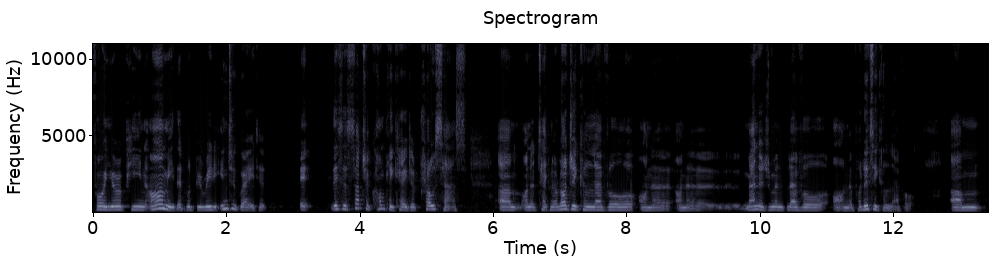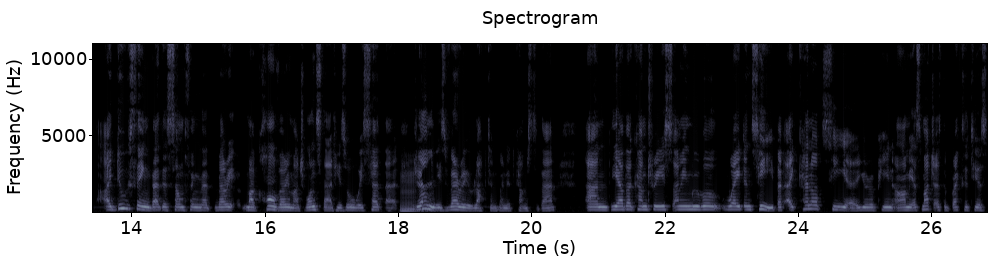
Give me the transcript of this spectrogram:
for a European army that would be really integrated this is such a complicated process um, on a technological level, on a on a management level, on a political level. Um, I do think that is something that very Macron very much wants. That he's always said that mm. Germany is very reluctant when it comes to that, and the other countries. I mean, we will wait and see. But I cannot see a European army as much as the Brexiteers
